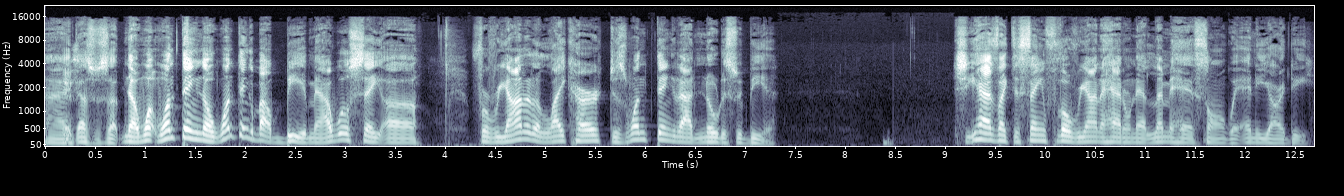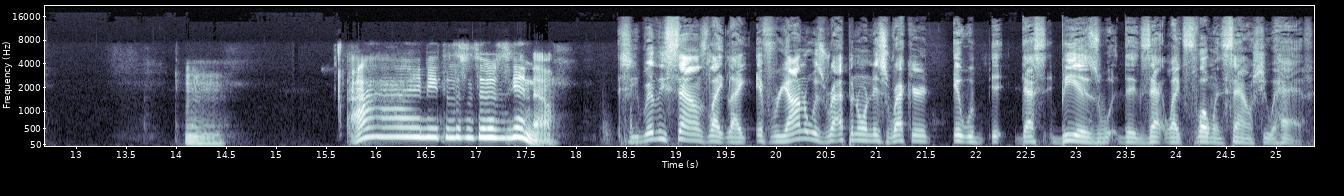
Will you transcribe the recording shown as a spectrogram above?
all right, that's what's up. Now, one one thing though, one thing about Bia, man, I will say, uh, for Rihanna to like her, there's one thing that I noticed with Bia. She has like the same flow Rihanna had on that Lemonhead song with Nerd. Hmm. I need to listen to this again now. She really sounds like like if Rihanna was rapping on this record, it would it, that's be as the exact like flow and sound she would have.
